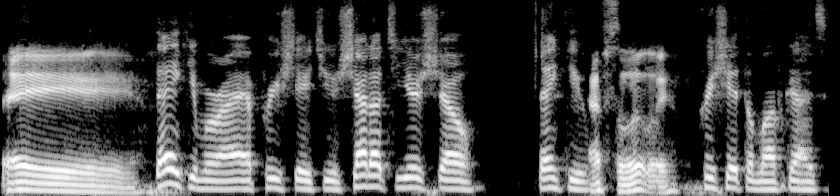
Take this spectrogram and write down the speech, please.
Hey, Thank you, Mariah. I appreciate you. Shout out to your show. Thank you. absolutely. Appreciate the love, guys.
